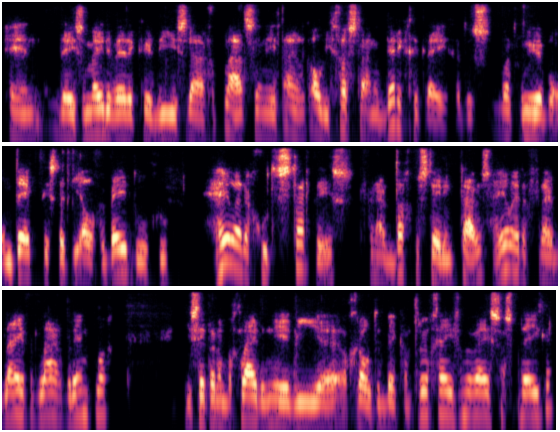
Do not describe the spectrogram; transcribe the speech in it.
En deze medewerker die is daar geplaatst en heeft eigenlijk al die gasten aan het werk gekregen. Dus wat we nu hebben ontdekt is dat die LVB-doelgroep heel erg goed te starten is vanuit dagbesteding thuis. Heel erg vrijblijvend, laagdrempelig. Je zet daar een begeleider neer die uh, een grote bek kan teruggeven, bij wijze van spreken.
